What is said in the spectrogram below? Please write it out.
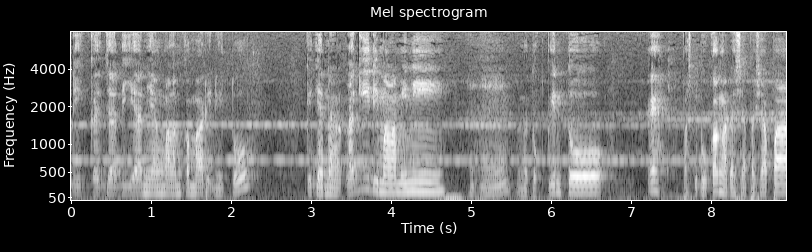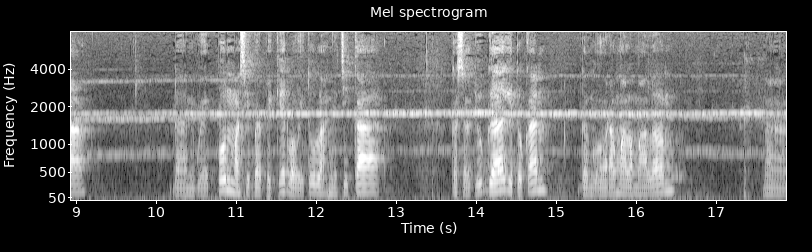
di kejadian yang malam kemarin itu kejadian lagi di malam ini ngetuk pintu. Eh, pas dibuka nggak ada siapa-siapa. Dan gue pun masih berpikir bahwa itulah Cika. Kesel juga gitu kan, ganggu orang malam-malam. Nah,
